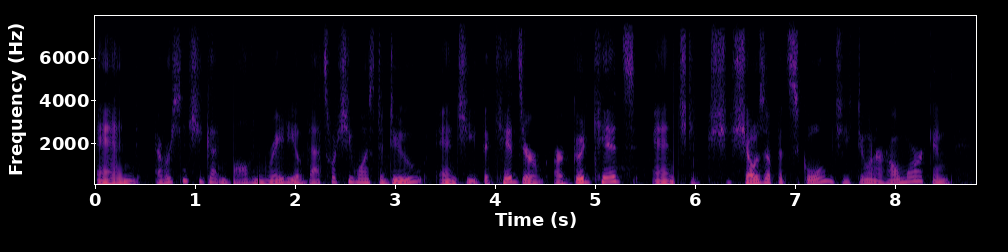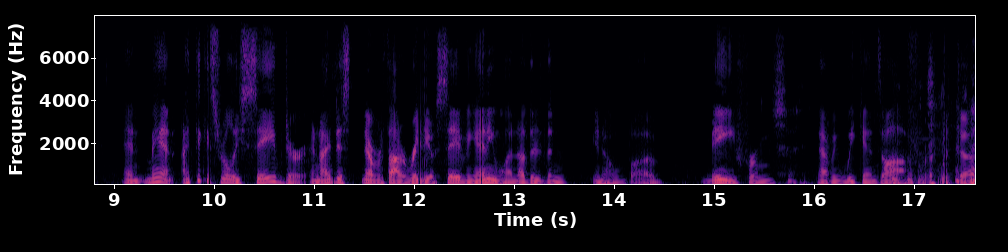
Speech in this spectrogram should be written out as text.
and ever since she got involved in radio, that's what she wants to do. And she, the kids are are good kids, and she she shows up at school, and she's doing her homework, and and man, I think it's really saved her. And I just never thought of radio saving anyone other than you know uh, me from having weekends off. but uh,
